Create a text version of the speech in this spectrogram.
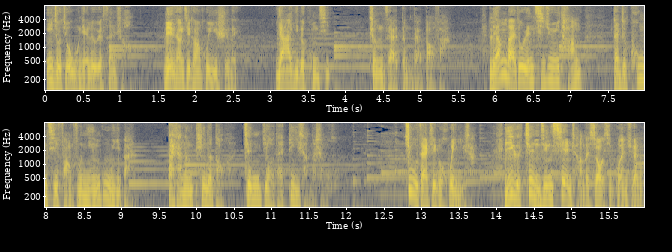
一九九五年六月三十号，联想集团会议室内，压抑的空气正在等待爆发。两百多人齐聚一堂，但这空气仿佛凝固一般，大家能听得到针掉在地上的声音。就在这个会议上，一个震惊现场的消息官宣了。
